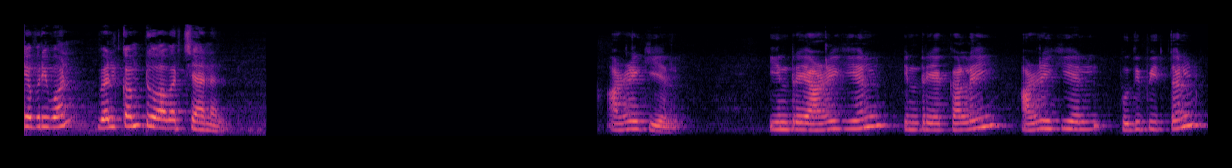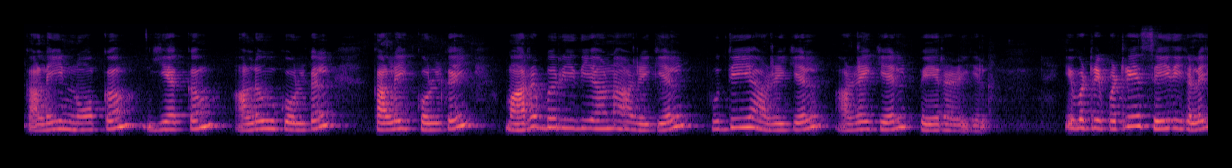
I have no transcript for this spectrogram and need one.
Everyone welcome to our channel அழகியல். இன்றைய அழகியல் இன்றைய கலை அழகியல் புதுப்பித்தல் கலையின் நோக்கம் இயக்கம் அளவுகோல்கள் கலை கொள்கை மரபு ரீதியான அழகியல் புதிய அழகியல் அழகியல் பேரழகியல். இவற்றை பற்றிய செய்திகளை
